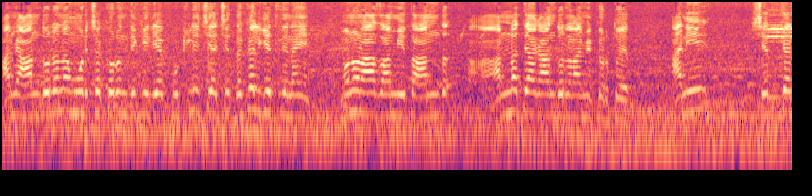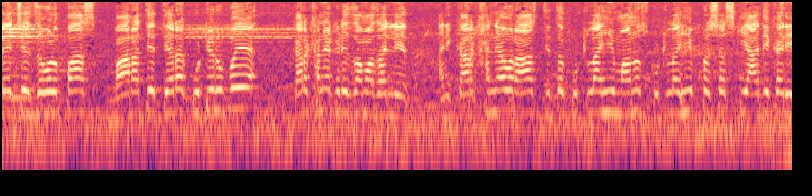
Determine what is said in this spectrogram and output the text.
आम्ही आंदोलनं मोर्चा करून देखील या कुठलीच याची दखल घेतली नाही. म्हणून आज आम्ही इथं अंद अन्नत्याग आंदोलन आम्ही करतो आहे आणि शेतकऱ्याचे जवळपास बारा ते तेरा कोटी रुपये कारखान्याकडे जमा झाले आहेत. आणि कारखान्यावर आज तिथं कुठलाही माणूस कुठलाही प्रशासकीय अधिकारी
